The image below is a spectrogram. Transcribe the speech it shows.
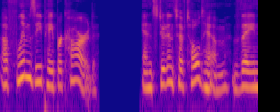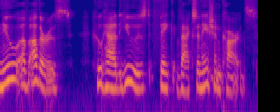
a flimsy paper card and students have told him they knew of others who had used fake vaccination cards.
